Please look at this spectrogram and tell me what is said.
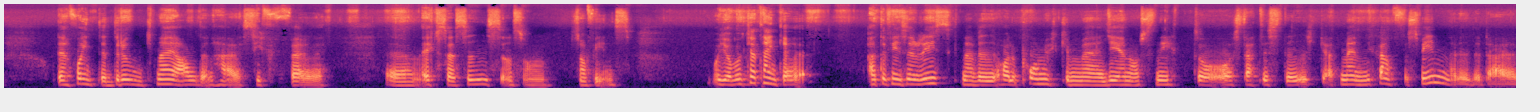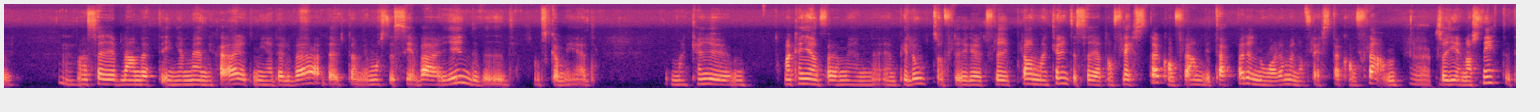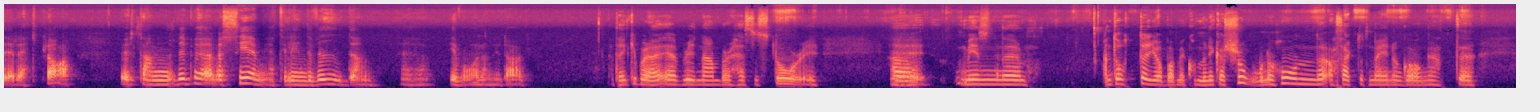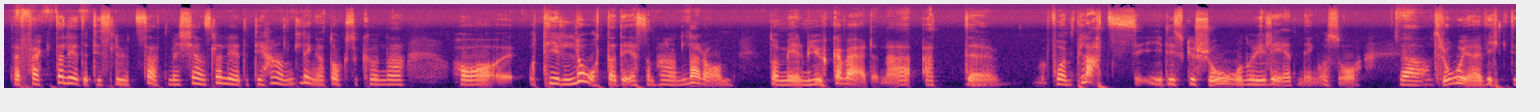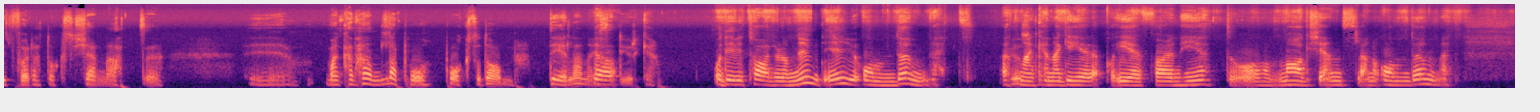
Den får inte drunkna i all den här sifferexercisen eh, som som finns. Och jag brukar tänka att det finns en risk när vi håller på mycket med genomsnitt och, statistik att människan försvinner i det där. Mm. Man säger ibland att ingen människa är ett medelvärde utan vi måste se varje individ som ska med. Man kan ju man kan jämföra med en, en, pilot som flyger ett flygplan. Man kan inte säga att de flesta kom fram. Vi tappade några men de flesta kom fram. Ja, så genomsnittet är rätt bra. Utan vi behöver se mer till individen eh, i vården idag. Jag tänker på det här Every number has a story. Ja, eh, Min eh, dotter jobbar med kommunikation och hon har sagt åt mig någon gång att eh, där fakta leder till slutsats men känsla leder till handling. Att också kunna ha och tillåta det som handlar om de mer mjuka värdena att mm. få en plats i diskussion och i ledning och så. Ja. tror jag är viktigt för att också känna att eh, man kan handla på, på också dem delarna ja. i sitt yrke. Och det vi talar om nu det är ju omdömet. Att man kan agera på erfarenhet och magkänslan och omdömet.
